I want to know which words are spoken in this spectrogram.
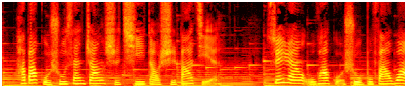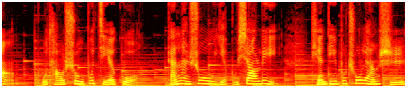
《哈巴谷书》三章十七到十八节。虽然无花果树不发旺，葡萄树不结果，橄榄树也不效力，田地不出粮食，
